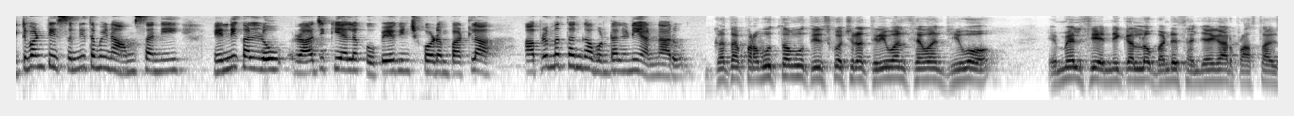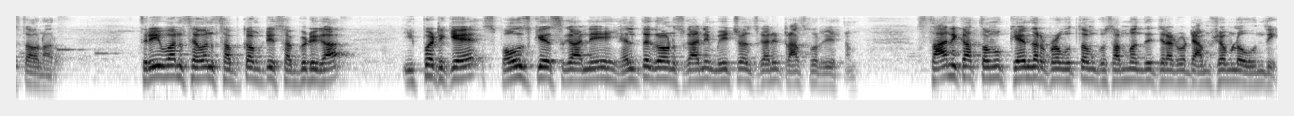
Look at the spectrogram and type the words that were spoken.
ఇటువంటి సున్నితమైన అంశాన్ని ఎన్నికల్లో రాజకీయాలకు ఉపయోగించుకోవడం పట్ల అప్రమత్తంగా ఉండాలని అన్నారు. గత ప్రభుత్వము తీసుకొచ్చిన three one seven GO MLC ఎన్నికల్లో బండి సంజయ్ గారు ప్రస్తావిస్తూ ఉన్నారు. Three one seven sub committee సభ్యుడిగా ఇప్పటికే స్పౌజ్ కేసు కానీ హెల్త్ గ్రౌండ్స్ కానీ మ్యూచువల్స్ కానీ ట్రాన్స్ఫర్ చేసినాం. స్థానికత్వము కేంద్ర ప్రభుత్వంకు సంబంధించినటువంటి అంశంలో ఉంది.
